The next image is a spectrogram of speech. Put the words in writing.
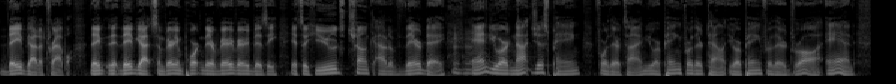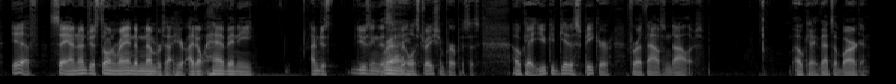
They've got to travel. They've they- they've got some very important. They're very very busy. It's a huge chunk out of their day, Mm-hmm. and you are not just paying for their time. You are paying for their talent. You are paying for their draw. And if say, and I'm just throwing random numbers out here. I don't have any. I'm just using this Right. for illustration purposes. Okay, you could get a speaker for a thousand dollars. Okay, that's a bargain.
